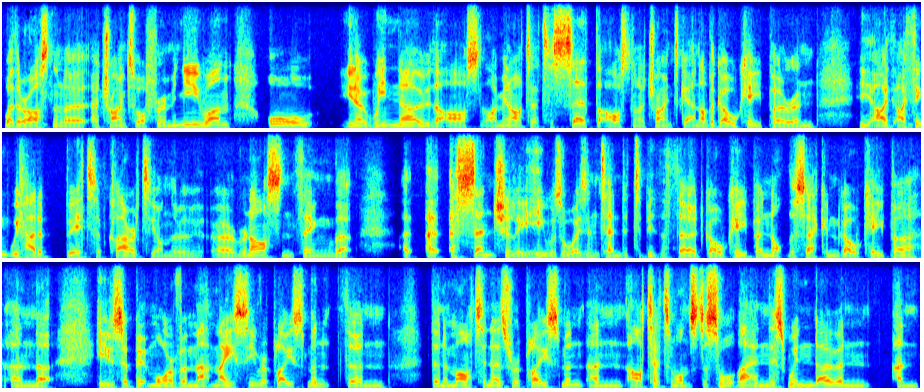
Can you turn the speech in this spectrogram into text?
whether Arsenal are, are trying to offer him a new one, or you know, we know that Arsenal. I mean, Arteta said that Arsenal are trying to get another goalkeeper, and he, I, I think we've had a bit of clarity on the uh, Runarsson thing that uh, uh, essentially he was always intended to be the third goalkeeper, not the second goalkeeper, and that he was a bit more of a Matt Macey replacement than than a Martinez replacement, and Arteta wants to sort that in this window, and and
